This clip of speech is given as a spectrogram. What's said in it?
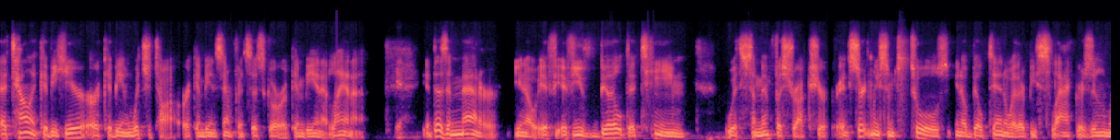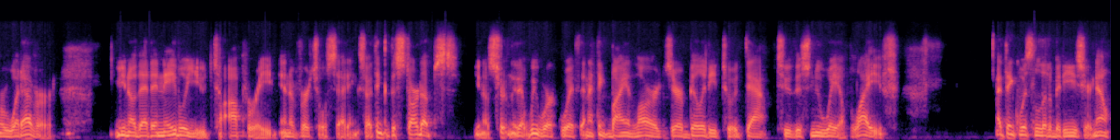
That talent could be here or it could be in Wichita or it can be in San Francisco or it can be in Atlanta. Yeah. It doesn't matter you know if if you've built a team with some infrastructure and certainly some tools you know built in whether it be slack or zoom or whatever you know that enable you to operate in a virtual setting so i think the startups you know certainly that we work with and i think by and large their ability to adapt to this new way of life I think was a little bit easier. Now,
